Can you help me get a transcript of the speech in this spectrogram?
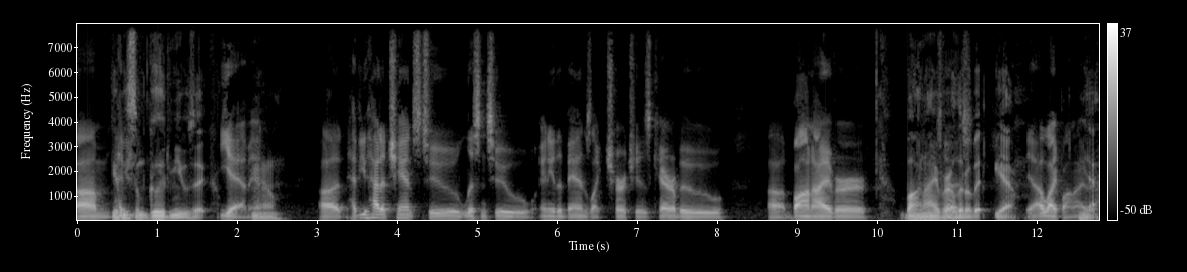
Um, Give me you- some good music. yeah man You know, uh, have you had a chance to listen to any of the bands like CHVRCHES caribou uh, bon iver Bon Iver a little bit. Yeah, Yeah, I like Bon Iver. Yeah.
